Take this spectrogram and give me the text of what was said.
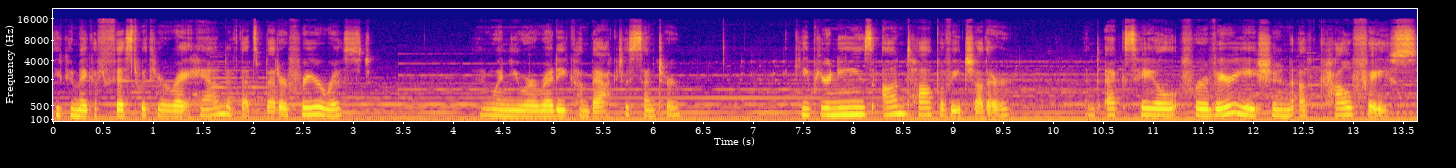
You can make a fist with your right hand if that's better for your wrist. And when you are ready, come back to center. Keep your knees on top of each other and exhale for a variation of cow face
